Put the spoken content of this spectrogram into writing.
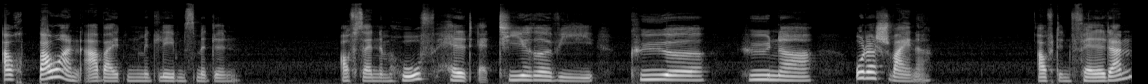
Auch Bauern arbeiten mit Lebensmitteln. Auf seinem Hof hält er Tiere wie Kühe, Hühner oder Schweine. Auf den Feldern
